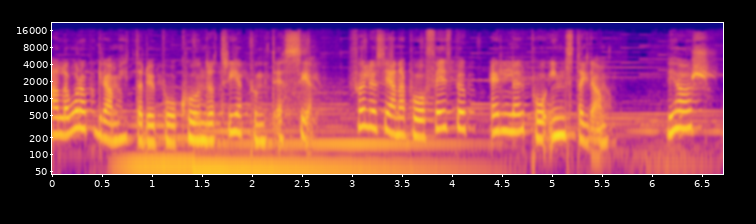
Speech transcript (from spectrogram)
Alla våra program hittar du på k103.se. Följ oss gärna på Facebook eller på Instagram. Vi hörs!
